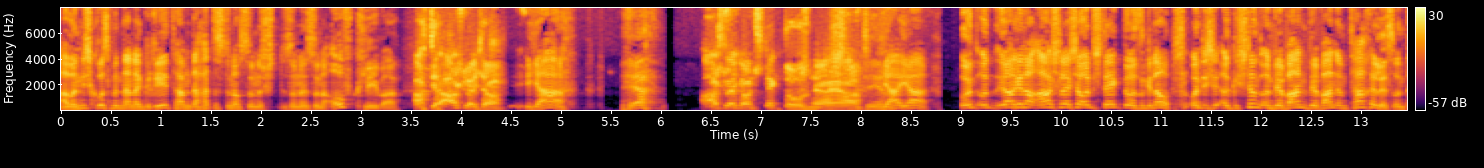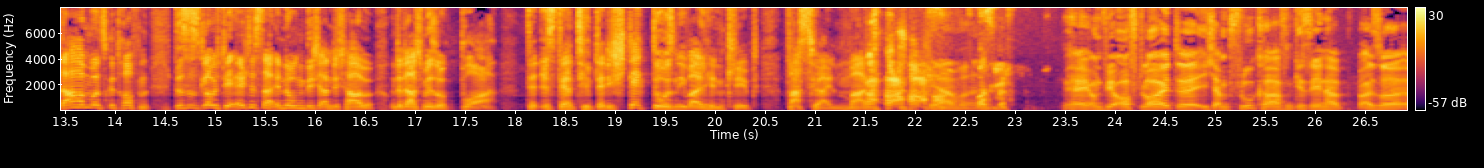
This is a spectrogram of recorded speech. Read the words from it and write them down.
aber nicht groß miteinander geredet haben. Da hattest du noch so eine, so eine, so eine Aufkleber. Ach, die Arschlöcher. Ja, Ja, Arschlöcher und Steckdosen, ja, ja. Ja, ja. Und, und ja genau, Arschlöcher und Steckdosen, genau. Und ich, äh, stimmt, und wir waren, wir waren im Tacheles und da haben wir uns getroffen. Das ist, glaube ich, die älteste Erinnerung, die ich an dich habe. Und da dachte ich mir so, boah, das ist der Typ, der die Steckdosen überall hinklebt. Was für ein Mann. ja, Mann. Was für, Hey, und wie oft Leute ich am Flughafen gesehen habe, also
